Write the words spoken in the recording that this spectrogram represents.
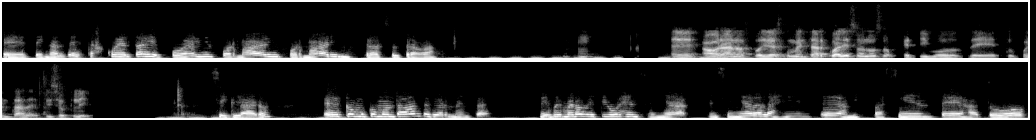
eh, tengan estas cuentas y puedan informar, informar y mostrar su trabajo. Eh, ahora, ¿nos podrías comentar cuáles son los objetivos de tu cuenta de FisioClick? Sí, claro. Eh, como comentaba anteriormente, mi primer objetivo es enseñar, enseñar a la gente, a mis pacientes, a todo,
